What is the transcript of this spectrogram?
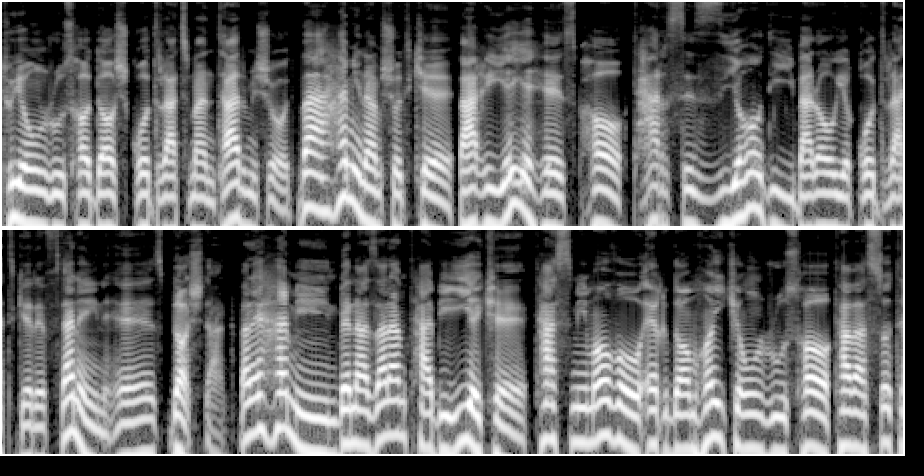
توی اون روزها داشت قدرتمندتر می‌شد و همینم شد که بقیه حزب ها ترس زیادی برای قدرت گرفتن این حزب داشتن. برای همین به نظرم طبیعیه که تصمیما و اقدام هایی که اون روزها توسط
